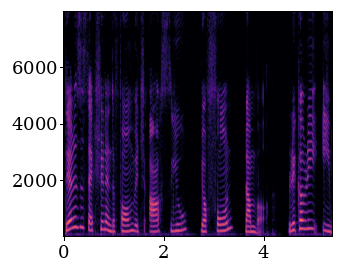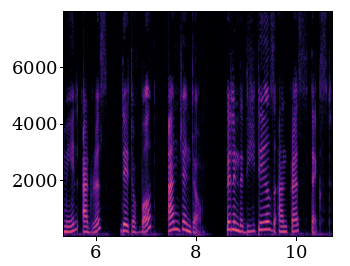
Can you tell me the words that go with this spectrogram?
There is a section in the form which asks you your phone number, recovery email address, date of birth, and gender. Fill in the details and press Next.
